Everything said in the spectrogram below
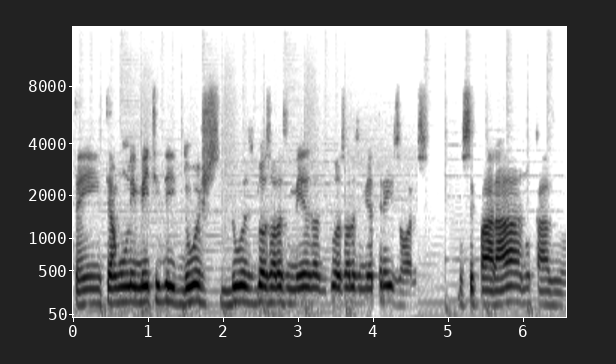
Tem, tem algum limite de duas, duas, duas horas e meia, duas horas e meia, três horas. Você parar, no caso,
